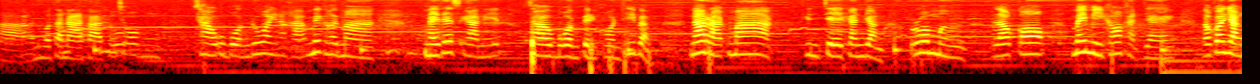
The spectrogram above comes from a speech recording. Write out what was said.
ค่ะอนุโมทนาสาธุชมชาวอุบลด้วยนะคะ ไม่เคยมาในเทศกาลนี้ชาวอุบลเป็นคนที่แบบน่ารักมาก กินเจกันอย่างร่วมมือ แล้วก็ไม่มีข้อขัดแย้ง แล้วก็ยัง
